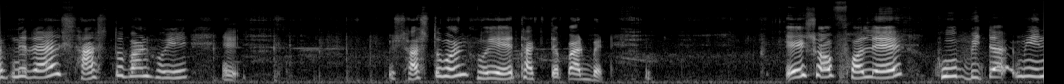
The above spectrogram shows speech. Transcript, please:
আপনারা স্বাস্থ্যবান হয়ে স্বাস্থ্যবান হয়ে থাকতে পারবেন। এইসব ফলে খুব ভিটামিন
